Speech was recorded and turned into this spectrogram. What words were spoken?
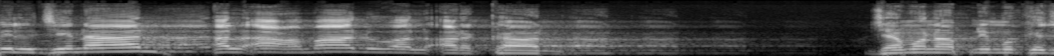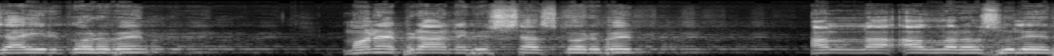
বিল জিনান আল আমাল ওয়াল আরকান যেমন আপনি মুখে জাহির করবেন মনে প্রাণে বিশ্বাস করবেন, আল্লাহ আল্লাহ রসুলের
